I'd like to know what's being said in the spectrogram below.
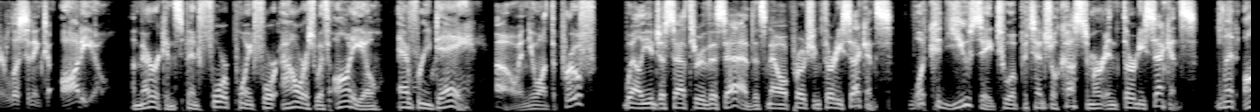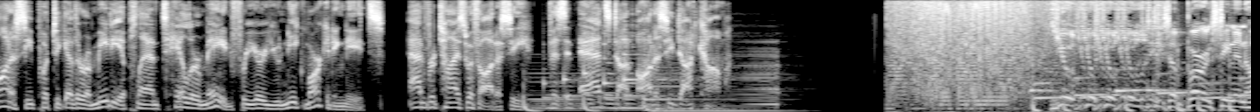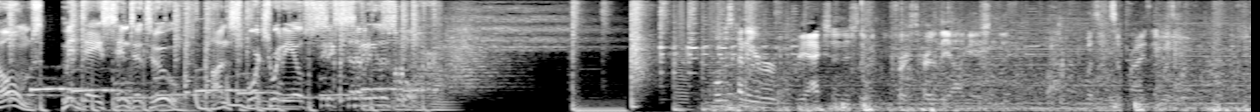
they're listening to audio. Americans spend 4.4 hours with audio every day. Oh, and you want the proof? Well, you just sat through this ad that's now approaching 30 seconds. What could you say to a potential customer in 30 seconds? Let Audacy put together a media plan tailor made for your unique marketing needs. Advertise with Audacy. Visit ads.audacy.com. You, you, you, you're listening to Bernstein and Holmes, middays 10 to 2 on Sports Radio 670 The Score. What was kind of your reaction initially when you first heard the allegations? Was it surprising? Was it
